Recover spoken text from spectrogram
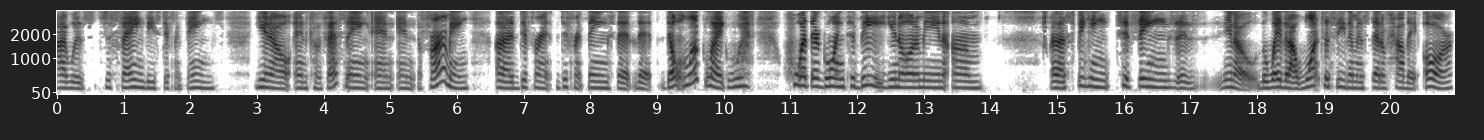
I was just saying these different things, you know, and confessing and, and affirming, uh, different, different things that, that don't look like what, what they're going to be. You know what I mean? Um, uh, speaking to things as, you know, the way that I want to see them instead of how they are.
